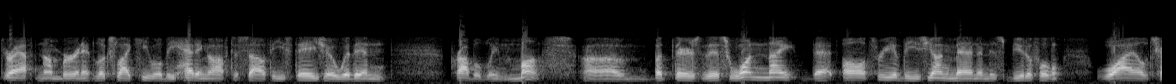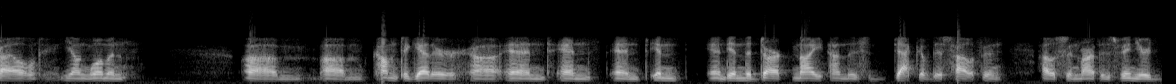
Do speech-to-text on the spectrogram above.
draft number and it looks like he will be heading off to Southeast Asia within probably months. Um but there's this one night that all three of these young men and this beautiful wild child, young woman, um, um, come together uh, and and and in and in the dark night on this deck of this house in house in Martha's Vineyard,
